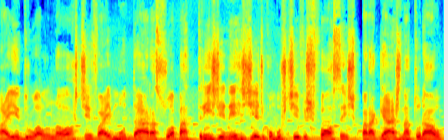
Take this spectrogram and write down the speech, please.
A Hidroalonorte vai mudar a sua matriz de energia de combustíveis fósseis para gás natural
